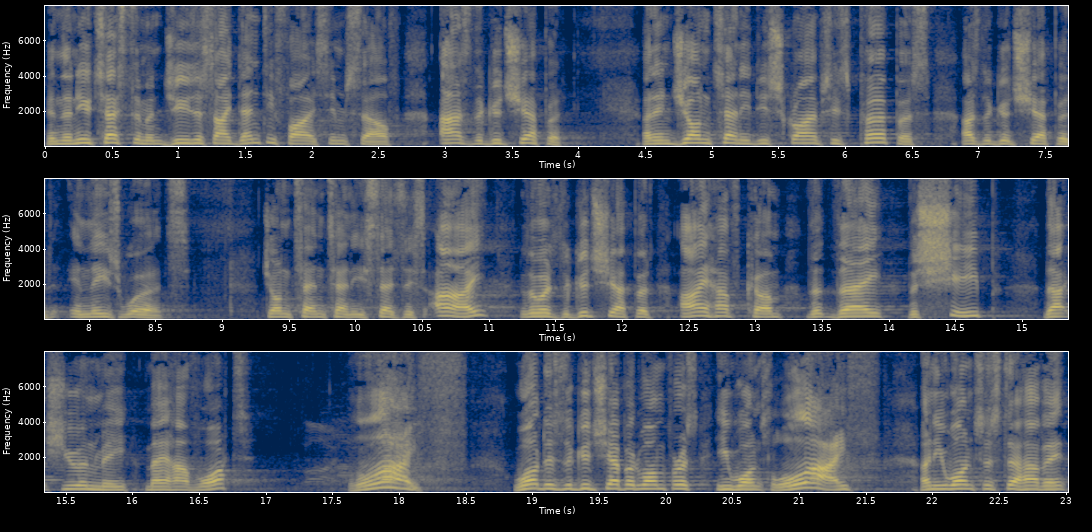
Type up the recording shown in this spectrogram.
In the New Testament, Jesus identifies himself as the Good Shepherd. And in John 10, he describes his purpose as the Good Shepherd in these words. John 10 10, he says this I, in other words, the Good Shepherd, I have come that they, the sheep, that's you and me, may have what? Life. life. What does the Good Shepherd want for us? He wants life and he wants us to have it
